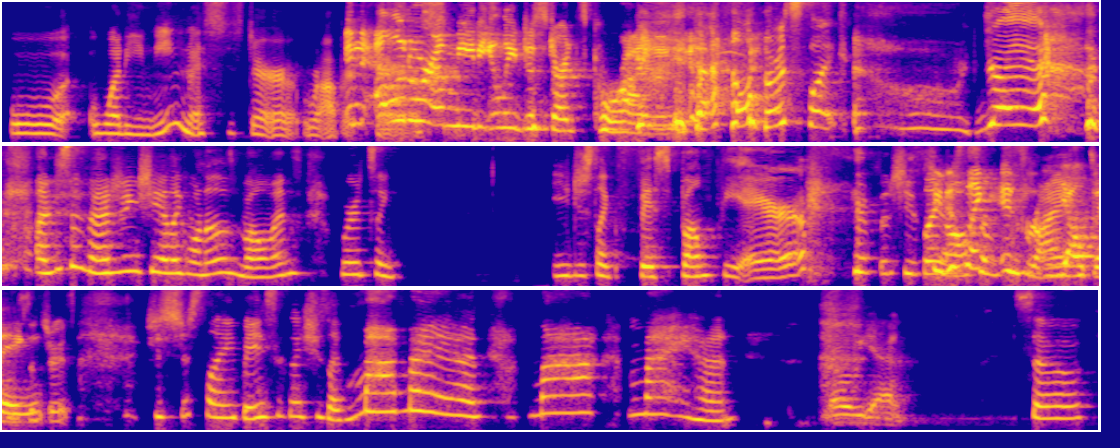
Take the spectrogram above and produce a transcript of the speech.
what do you mean, Mr. Robert? and Ferrars?" Eleanor immediately just starts crying. Yeah, Eleanor's like, oh, yeah. I'm just imagining she had like one of those moments where it's like you just like fist bump the air, but she's like she just, like, is yelping. She's just like basically she's like my man, my man. oh, yeah. So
